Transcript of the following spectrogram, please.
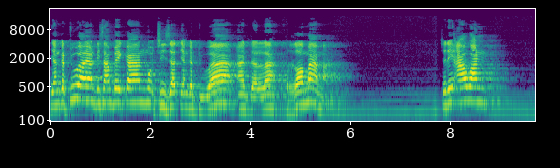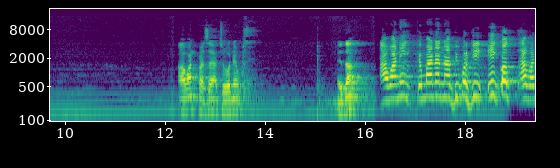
yang kedua yang disampaikan mukjizat yang kedua adalah ghamama. Jadi awan awan bahasa Jawa. Itu awan ini ke mana Nabi pergi ikut awan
